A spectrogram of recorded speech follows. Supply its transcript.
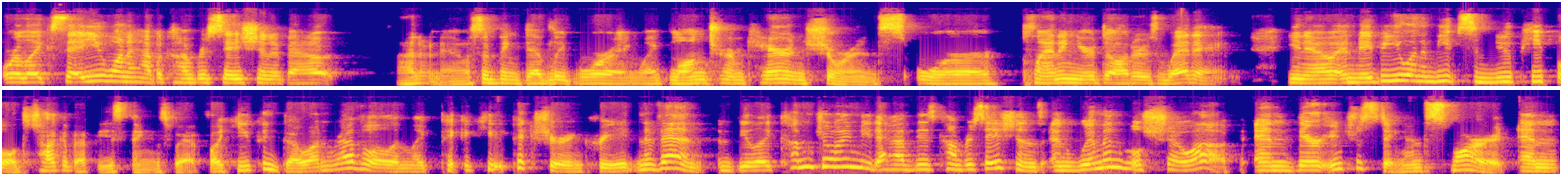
Or like, say you want to have a conversation about I don't know, something deadly boring like long term care insurance or planning your daughter's wedding, you know, and maybe you want to meet some new people to talk about these things with. Like you can go on Revel and like pick a cute picture and create an event and be like, come join me to have these conversations. And women will show up and they're interesting and smart. And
